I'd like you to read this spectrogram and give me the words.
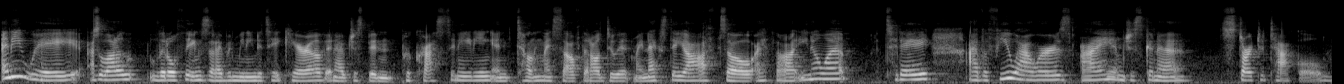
Anyway, there's a lot of little things that I've been meaning to take care of and I've just been procrastinating and telling myself that I'll do it my next day off. So I thought, you know what? Today I have a few hours. I am just gonna start to tackle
